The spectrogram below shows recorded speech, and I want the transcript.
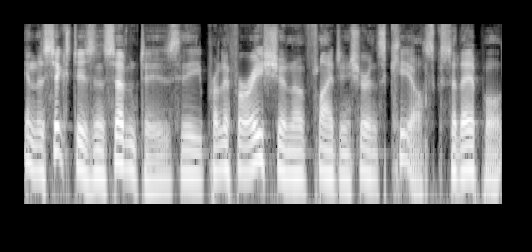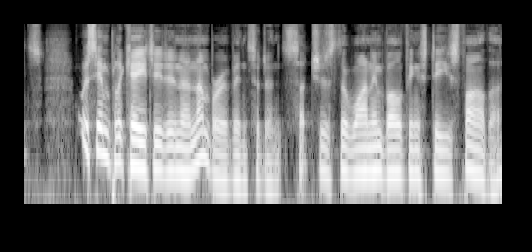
In the 60s and 70s, the proliferation of flight insurance kiosks at airports was implicated in a number of incidents, such as the one involving Steve's father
